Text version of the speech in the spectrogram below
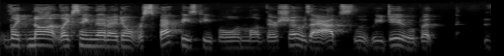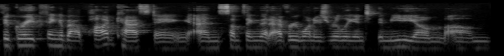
Like, not like saying that I don't respect these people and love their shows. I absolutely do. But the great thing about podcasting and something that everyone who's really into the medium um,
